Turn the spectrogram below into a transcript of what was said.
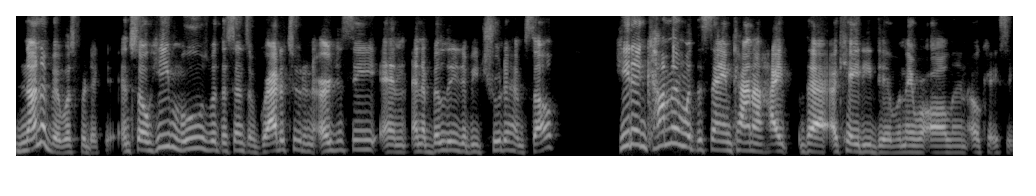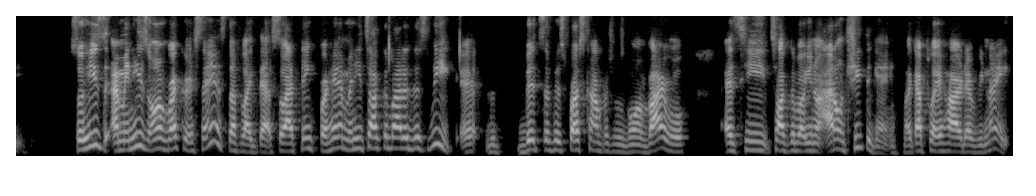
none of it was predicted. And so he moves with a sense of gratitude and urgency and an ability to be true to himself. He didn't come in with the same kind of hype that a KD did when they were all in OKC. So he's, I mean, he's on record saying stuff like that. So I think for him, and he talked about it this week, eh, the bits of his press conference was going viral as he talked about, you know, I don't cheat the game. Like I play hard every night.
